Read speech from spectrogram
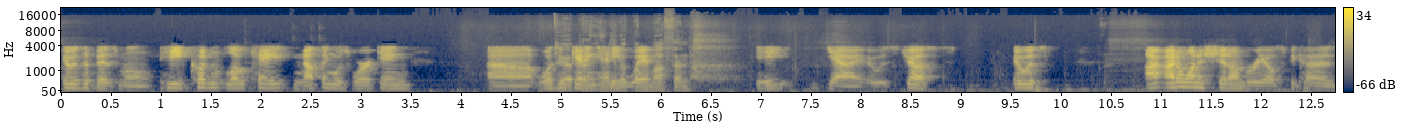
it was abysmal. He couldn't locate. Nothing was working. Uh, wasn't getting he any whip. muffin. He, yeah, it was just, it was. I, I don't want to shit on Berrios because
